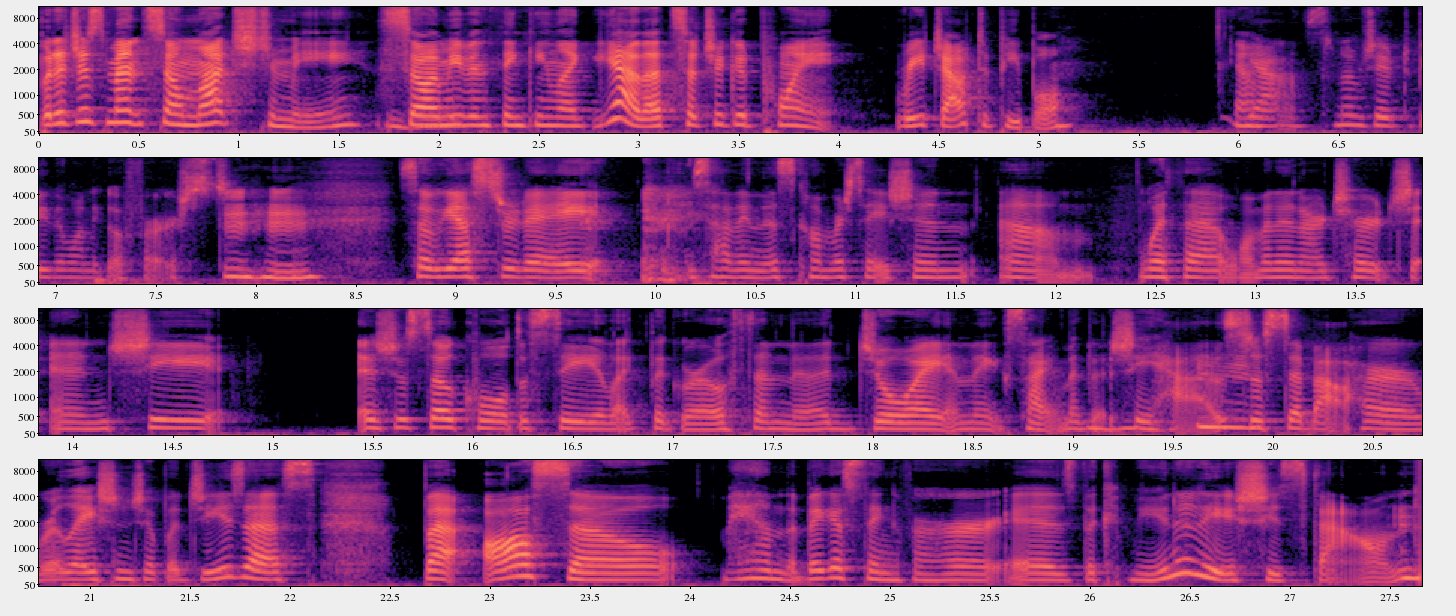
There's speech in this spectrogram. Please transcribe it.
But it just meant so much to me. So I'm even thinking like, "Yeah, that's such a good point. Reach out to people." Yeah. Yeah. sometimes you have to be the one to go 1st Mm-hmm. So yesterday, I was having this conversation um, with a woman in our church, and she is just so cool to see like the growth and the joy and the excitement that she has just about her relationship with Jesus. But also, man, the biggest thing for her is the community she's found.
